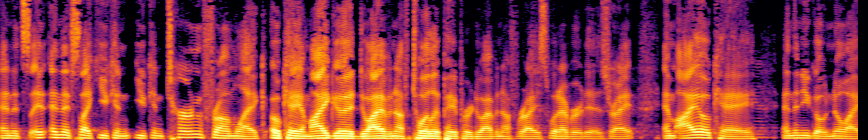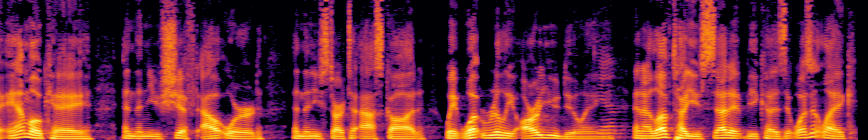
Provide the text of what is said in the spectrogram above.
and it's and it's like you can you can turn from like okay am i good? Do i have enough toilet paper? Do i have enough rice? Whatever it is right? Am i okay? And then you go no i am okay. And then you shift outward and then you start to ask god wait what really are you doing? And i loved how you said it because it wasn't like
